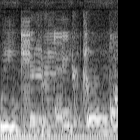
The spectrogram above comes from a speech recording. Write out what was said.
We can make you.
